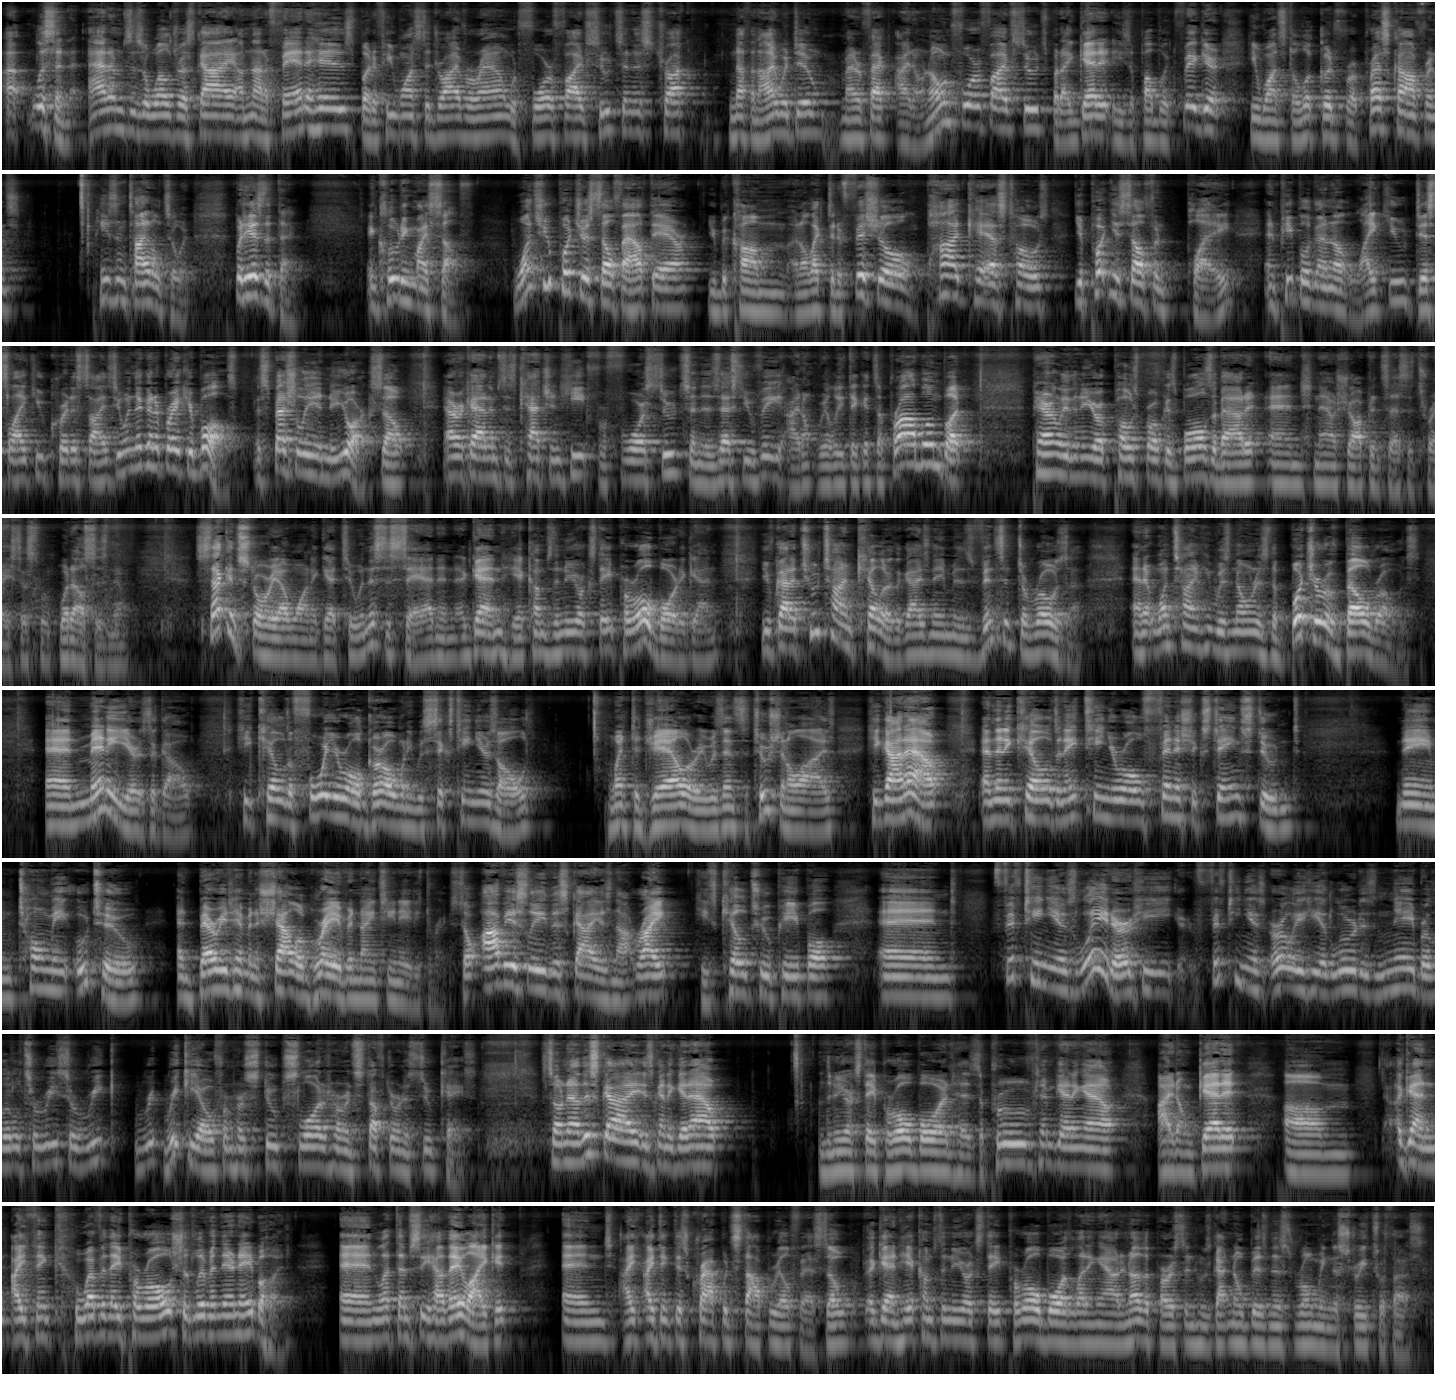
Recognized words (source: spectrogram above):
Uh, listen, Adams is a well dressed guy. I'm not a fan of his, but if he wants to drive around with four or five suits in his truck, Nothing I would do. Matter of fact, I don't own four or five suits, but I get it. He's a public figure. He wants to look good for a press conference. He's entitled to it. But here's the thing, including myself. Once you put yourself out there, you become an elected official, podcast host, you're putting yourself in play and people are going to like you, dislike you, criticize you, and they're going to break your balls, especially in New York. So Eric Adams is catching heat for four suits in his SUV. I don't really think it's a problem, but apparently the New York Post broke his balls about it, and now Sharpton says it's racist. What else is new? Second story I want to get to, and this is sad, and again, here comes the New York State Parole Board again. You've got a two time killer. The guy's name is Vincent DeRosa and at one time he was known as the Butcher of Bellerose. And many years ago, he killed a four year old girl when he was 16 years old, went to jail or he was institutionalized. He got out, and then he killed an 18 year old Finnish exchange student named Tomi Utu and buried him in a shallow grave in 1983. So obviously, this guy is not right. He's killed two people. And 15 years later, he 15 years earlier, he had lured his neighbor, little Teresa Riccio, from her stoop, slaughtered her, and stuffed her in a suitcase. So now this guy is going to get out. The New York State Parole Board has approved him getting out. I don't get it. Um, again, I think whoever they parole should live in their neighborhood and let them see how they like it and I, I, think this crap would stop real fast. So again, here comes the New York State Parole Board letting out another person who's got no business roaming the streets with us.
